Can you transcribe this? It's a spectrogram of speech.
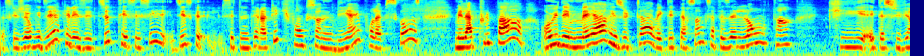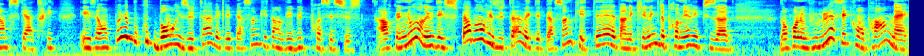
Parce que je vais vous dire que les études TCC disent que c'est une thérapie qui fonctionne bien pour la psychose, mais la plupart ont eu des meilleurs résultats avec des personnes que ça faisait longtemps qui étaient suivis en psychiatrie. Et ils n'ont pas eu beaucoup de bons résultats avec les personnes qui étaient en début de processus. Alors que nous, on a eu des super bons résultats avec des personnes qui étaient dans les cliniques de premier épisode. Donc, on a voulu essayer de comprendre, mais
